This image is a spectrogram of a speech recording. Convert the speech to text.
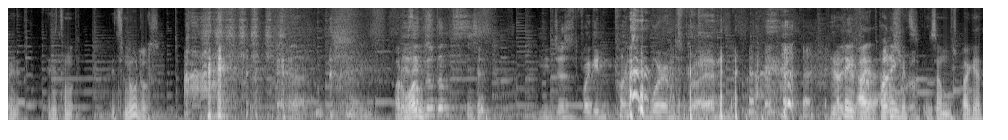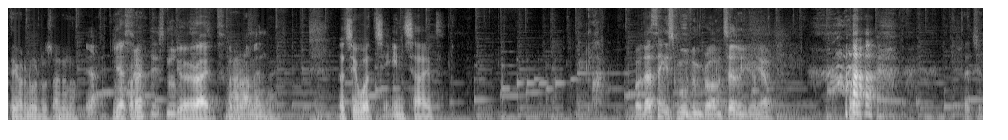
Wait, is it some? It's noodles. or Is it worms? noodles? Is it? You just fucking punched worms, bro. I'm... Think I, I think it's some spaghetti or noodles. I don't know. Yeah. Yes, Correct? you're right. Ramen. Let's see what's inside. Bro, that thing is moving, bro. I'm telling you. Yep. Touch it.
